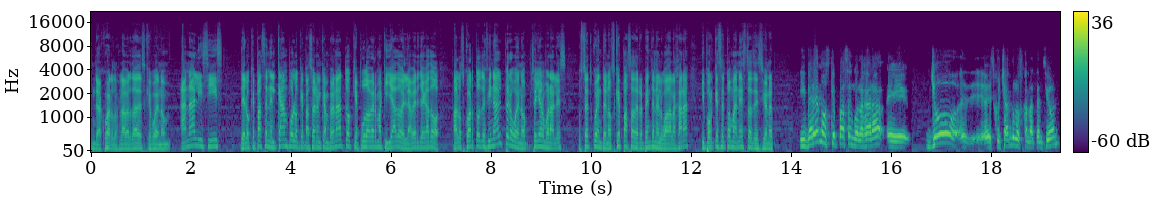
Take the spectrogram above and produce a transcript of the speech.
de acuerdo. La verdad es que, bueno, análisis de lo que pasa en el campo, lo que pasó en el campeonato, que pudo haber maquillado el haber llegado a los cuartos de final. Pero bueno, señor Morales, usted cuéntenos qué pasa de repente en el Guadalajara y por qué se toman estas decisiones. y veremos qué pasa en Guadalajara. Eh, yo, eh, escuchándolos con atención,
